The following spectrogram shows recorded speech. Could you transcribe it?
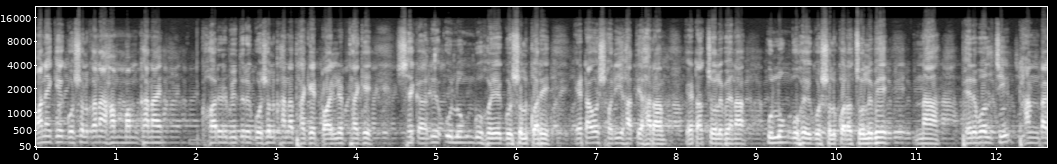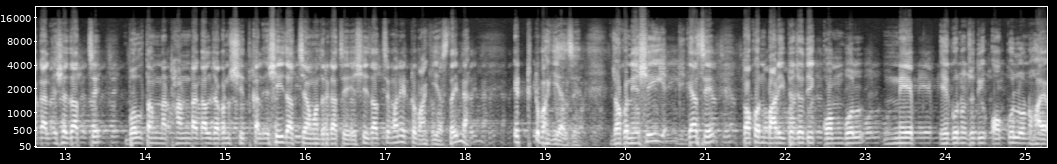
অনেকে গোসলখানা, হাম্মামখানায় ঘরের ভিতরে গোসলখানা থাকে, টয়লেট থাকে, সেখানে উলঙ্গ হয়ে গোসল করে। এটাও সরি হাতে হারাম, এটা চলবে না। উলঙ্গ হয়ে গোসল করা চলবে না। ফের বলছি ঠান্ডাকাল এসে যাচ্ছে। বলতাম না ঠান্ডাকাল যখন শীতকাল এসেই যাচ্ছে আমাদের কাছে, এসে যাচ্ছে মানে একটু বাকি আছে, তাই না? একটু একটু বাকি আছে। যখন এসেই গেছে, তখন বাড়িতে যদি কম্বল, নেপ এগুলো যদি অকুলন হয়,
